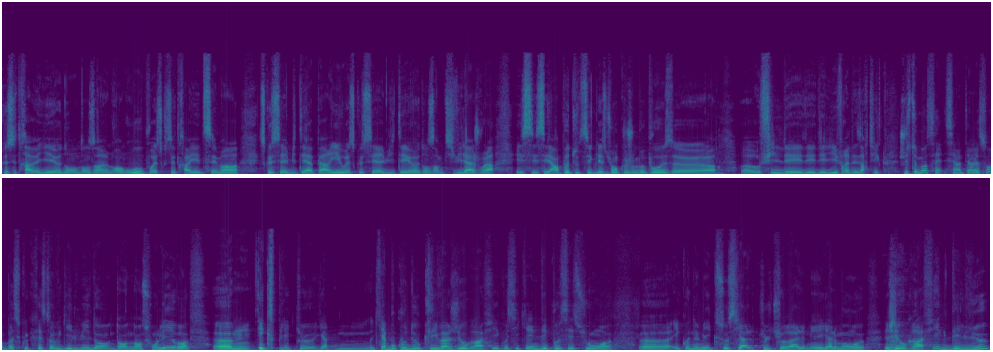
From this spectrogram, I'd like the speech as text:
Que c'est travailler dans, dans, un grand groupe ou est-ce que c'est travailler de ses mains? Est-ce que c'est habiter à Paris ou est-ce que c'est habiter euh, dans un petit village? Voilà. Et c'est un peu toutes ces mmh. questions que je me pose euh, au fil des, des, livres et des articles. Justement, c'est intéressant parce que Christophe Guilluy, dans, dans, son livre, explique qu'il y, y, a beaucoup de clivages géographiques aussi, qu'il y a une dépossession économique, sociale, culturelle, mais également géographique des lieux.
